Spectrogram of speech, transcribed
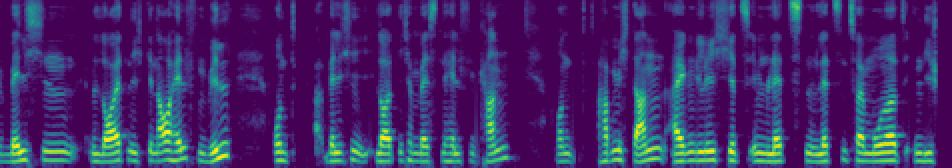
welchen Leuten ich genau helfen will und welchen Leuten ich am besten helfen kann. Und habe mich dann eigentlich jetzt im letzten letzten zwei Monaten in die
